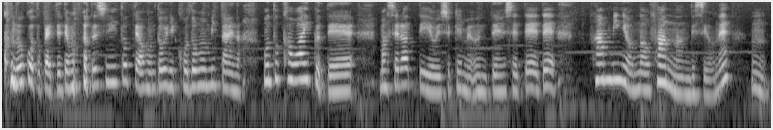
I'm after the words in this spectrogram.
この子とか言ってでも私にとっては本当に子供みたいな本当可愛くてマセラティを一生懸命運転しててでファンミニョンのファンなんですよね。うん、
